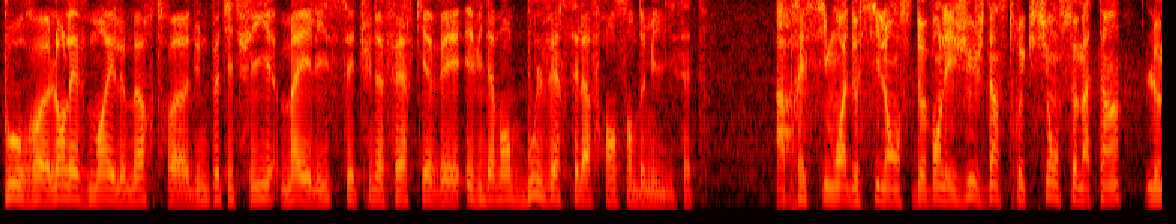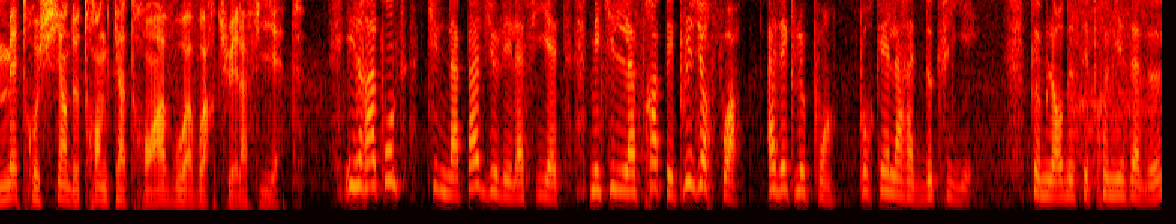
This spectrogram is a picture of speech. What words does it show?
pour euh, l'enlèvement et le meurtre d'une petite fille, Maëlys. C'est une affaire qui avait évidemment bouleversé la France en 2017. Après six mois de silence devant les juges d'instruction ce matin, le maître chien de 34 ans avoue avoir tué la fillette. Il raconte qu'il n'a pas violé la fillette, mais qu'il l'a frappée plusieurs fois avec le poing pour qu'elle arrête de crier. Comme lors de ses premiers aveux,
